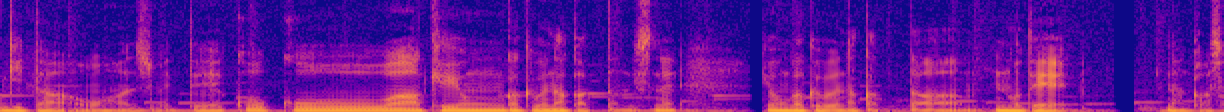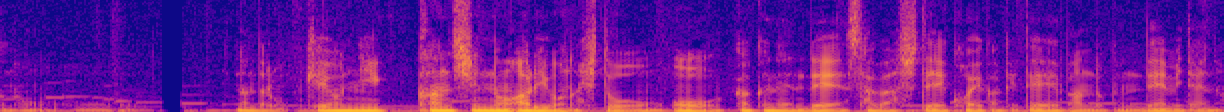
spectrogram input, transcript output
ギターを始めて高校は軽音楽部なかったんですね。軽音楽部なかったのでなんかそのなんだろう軽音に関心のあるような人を学年で探して声かけてバンド組んでみたいな。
